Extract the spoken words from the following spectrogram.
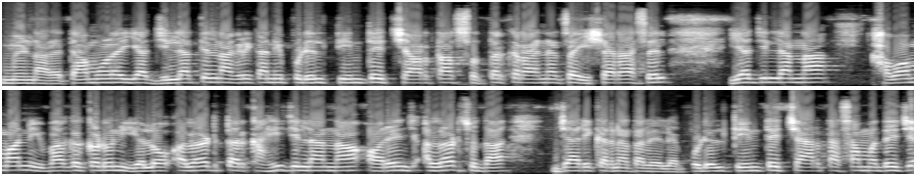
मिळणार आहे. त्यामुळे या जिल्ह्यातील नागरिकांनी पुढील तीन ते चार तास सतर्क राहण्याचा इशारा असेल. या जिल्ह्यांना हवामान विभागाकडून येलो अलर्ट तर काही जिल्ह्यांना ऑरेंज अलर्ट सुद्धा जारी करण्यात आलेले आहे. पुढील तीन ते चार तासामध्ये जे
